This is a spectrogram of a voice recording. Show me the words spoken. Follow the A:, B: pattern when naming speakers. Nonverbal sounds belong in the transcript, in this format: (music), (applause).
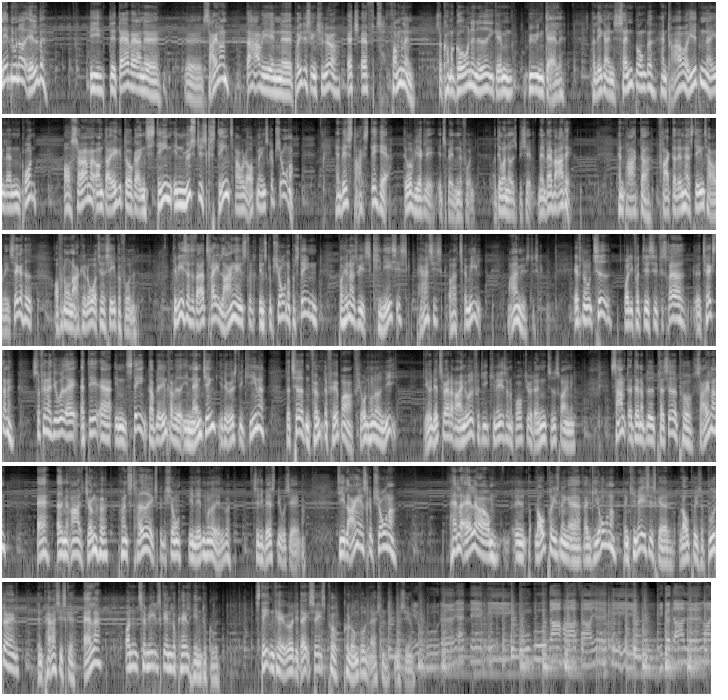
A: 1911, i det daværende øh, Ceylon, der har vi en øh, britisk ingeniør, H.F. Thumlin, som kommer gående ned igennem byen Galle. Der ligger en sandbunke, han graver i den af en eller anden grund, og sørger med, om der ikke dukker en sten, en mystisk stentavle op med inskriptioner. Han vidste straks, det her, det var virkelig et spændende fund, og det var noget specielt. Men hvad var det? Han bragter, fragter den her stentavle i sikkerhed og få nogle arkeologer til at se på fundet. Det viser sig, at der er tre lange inskriptioner på stenen på henholdsvis kinesisk, persisk og tamil. Meget mystisk. Efter nogen tid, hvor de får decifreret øh, teksterne, så finder de ud af, at det er en sten, der er blevet indgraveret i Nanjing i det østlige Kina, dateret den 15. februar 1409. Det er jo lidt svært at regne ud, fordi kineserne brugte jo et andet tidsregning. Samt at den er blevet placeret på Ceylon af admiral Junghe på hans tredje ekspedition i 1911 til de vestlige oceaner. De lange inskriptioner handler alle om øh, lovprisning af religioner. Den kinesiske lovpriser Buddhaen, den persiske Allah og den tamilske en lokal hindugud. Stenen kan i øvrigt i dag ses på Colombo National Museum.
B: Digadale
